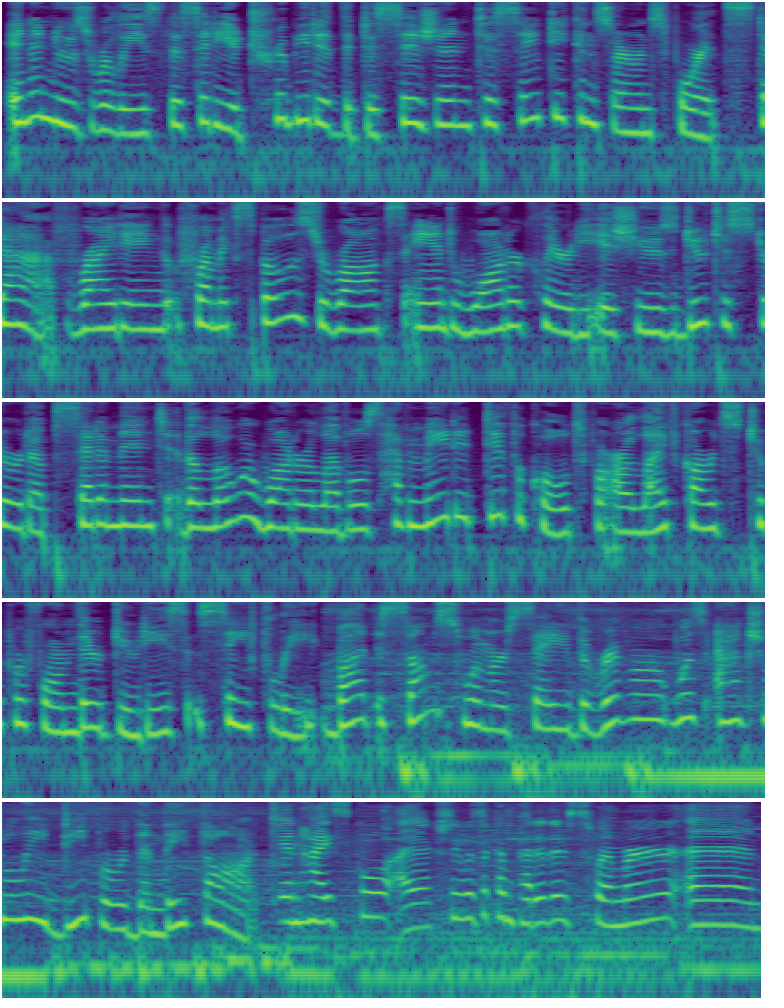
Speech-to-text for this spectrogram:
In a news release, the city attributed the decision to safety concerns for its staff, writing from exposed rocks and water clarity issues due to stirred up sediment, the lower water levels have made it difficult for our lifeguards to perform their duties safely. But some swimmers say the river was actually deeper than they thought. In high school, I actually was a competitive swimmer, and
